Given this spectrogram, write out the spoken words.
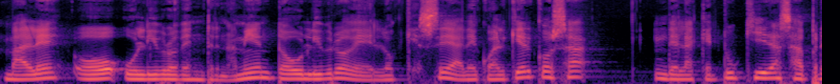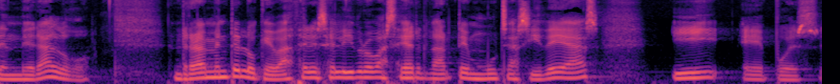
¿vale? O un libro de entrenamiento, o un libro de lo que sea, de cualquier cosa de la que tú quieras aprender algo. Realmente lo que va a hacer ese libro va a ser darte muchas ideas y eh, pues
